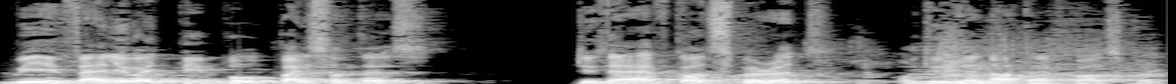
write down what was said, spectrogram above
we evaluate people based on this. Do they have God's Spirit or do they not have God's Spirit?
